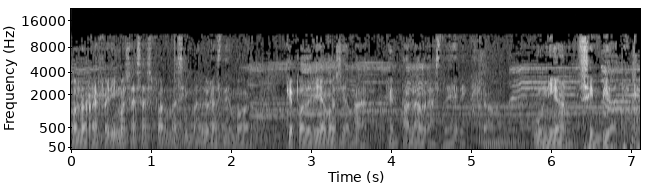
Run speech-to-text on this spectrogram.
¿O nos referimos a esas formas inmaduras de amor que podríamos llamar, en palabras de Eric Fromm, unión simbiótica?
